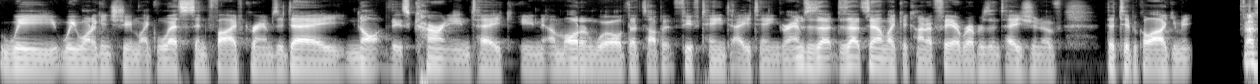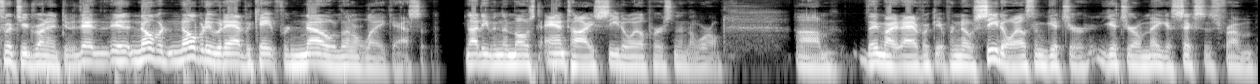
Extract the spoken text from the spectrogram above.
we we want to consume like less than five grams a day, not this current intake in a modern world that's up at 15 to 18 grams. Does that does that sound like a kind of fair representation of the typical argument? That's what you'd run into. They, it, nobody nobody would advocate for no linoleic acid. Not even the most anti seed oil person in the world. Um, they might advocate for no seed oils and get your get your omega sixes from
